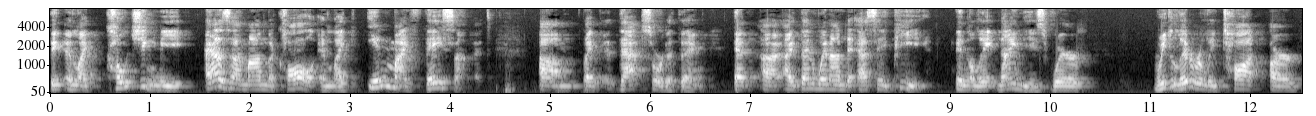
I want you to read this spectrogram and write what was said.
and like coaching me as I'm on the call and like in my face on it, um, like that sort of thing. And uh, I then went on to SAP in the late '90s, where we literally taught our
